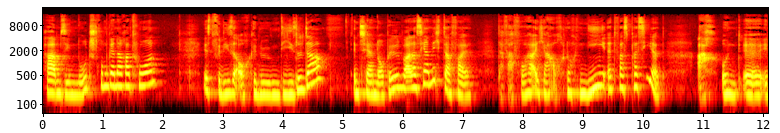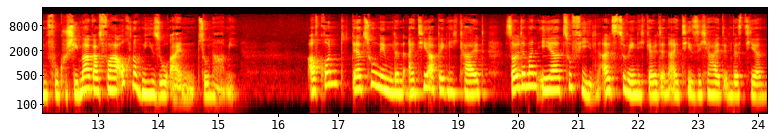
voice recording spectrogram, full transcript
Haben Sie Notstromgeneratoren? Ist für diese auch genügend Diesel da? In Tschernobyl war das ja nicht der Fall. Da war vorher ja auch noch nie etwas passiert. Ach, und äh, in Fukushima gab es vorher auch noch nie so einen Tsunami. Aufgrund der zunehmenden IT-Abhängigkeit sollte man eher zu viel als zu wenig Geld in IT-Sicherheit investieren.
